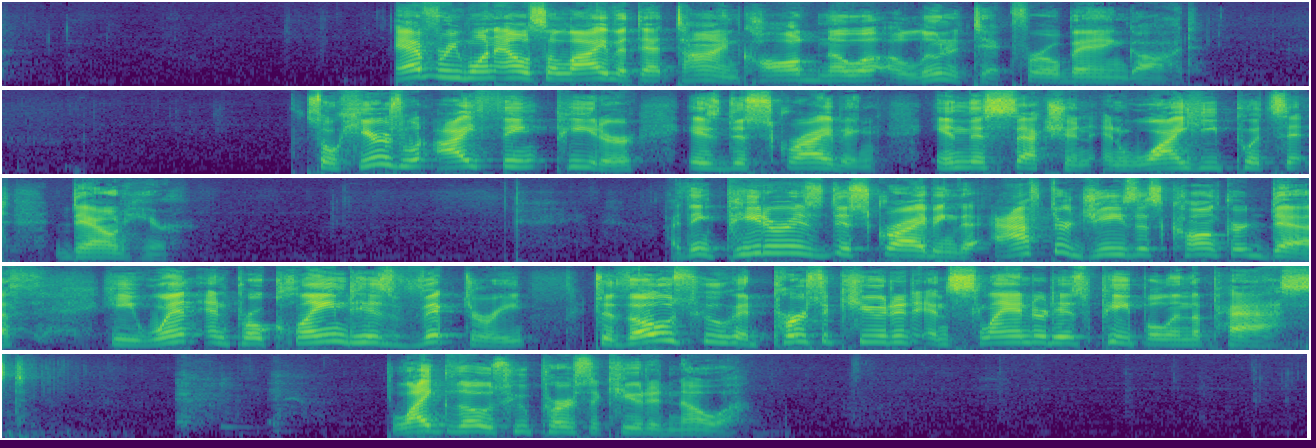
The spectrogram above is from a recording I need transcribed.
Everyone else alive at that time called Noah a lunatic for obeying God. So here's what I think Peter is describing in this section and why he puts it down here. I think Peter is describing that after Jesus conquered death, he went and proclaimed his victory to those who had persecuted and slandered his people in the past, like those who persecuted Noah.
